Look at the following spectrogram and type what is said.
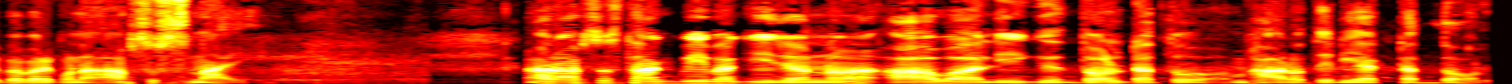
এ ব্যাপারে কোনো আফসোস নাই। আর আফসোস থাকবি বা কি জন্য? আওয়া লীগ দলটা তো ভারতেরই একটা দল।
